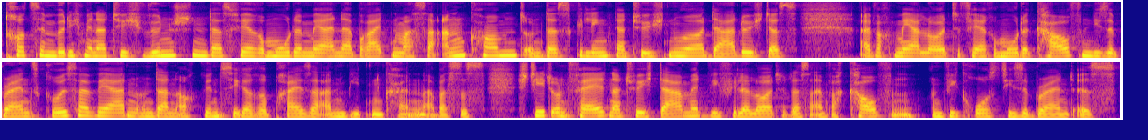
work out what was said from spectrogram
Trotzdem würde ich mir natürlich wünschen, dass faire Mode mehr in der breiten Masse ankommt. Und das gelingt natürlich nur dadurch, dass einfach mehr Leute faire Mode kaufen, diese Brands größer werden und dann auch günstigere Preise anbieten können. Aber es ist, steht und fällt natürlich damit, wie viele Leute das einfach kaufen und wie groß diese Brand ist.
